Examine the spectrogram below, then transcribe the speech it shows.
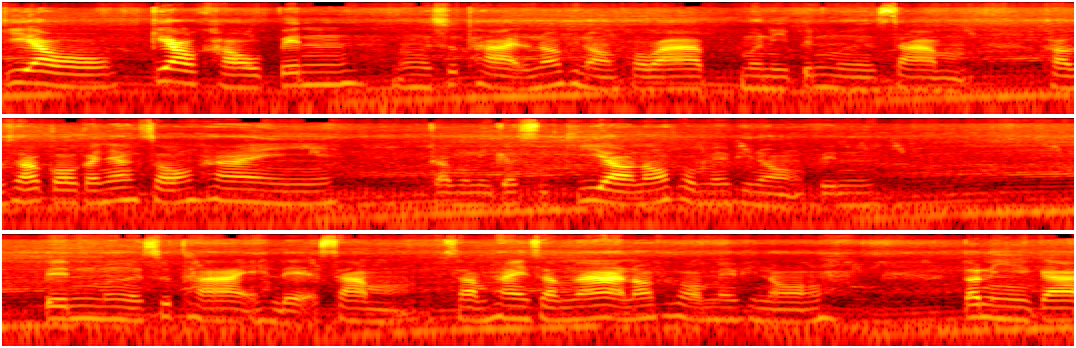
เกี่ยวเกี่ยวเขาเป็นมือสุดท้ายแล้วเนาะพี่น้องเพราะว่ามื้อนี้เป็นมือซ้ำเขาสาวกอกันย่างสองให้กับมื้อนี้ก็สิเกี่ยวเนาะพ่อแม่พี่น้องเป็น เป็นมือสุดท้ายแหละซ้ำซ้ำให้ซ้ำหน้าเนาะพ่อแม่พี่น้อง ตอนนี้กะ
